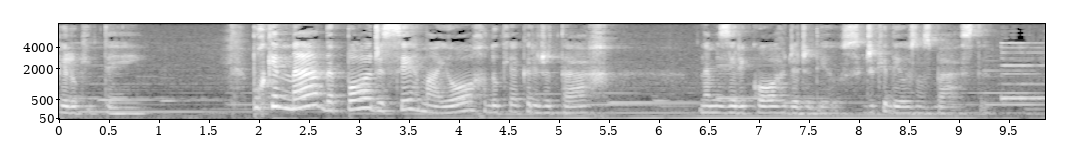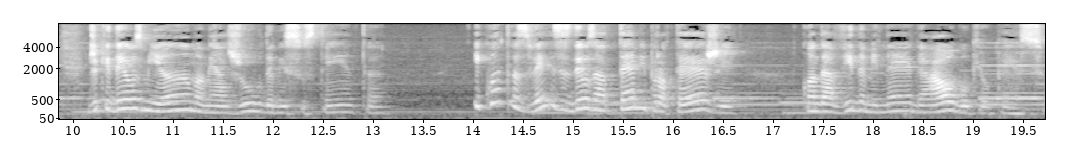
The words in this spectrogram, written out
pelo que tem. Porque nada pode ser maior do que acreditar na misericórdia de Deus, de que Deus nos basta, de que Deus me ama, me ajuda, me sustenta. E quantas vezes Deus até me protege quando a vida me nega algo que eu peço.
